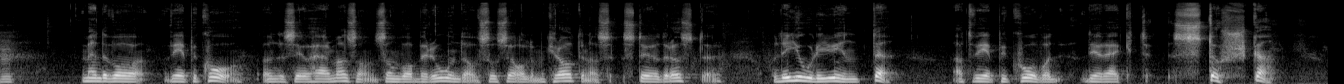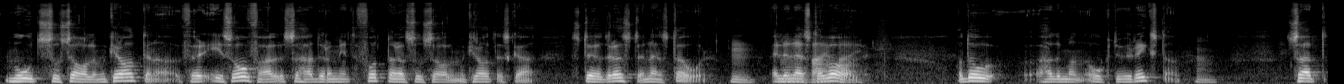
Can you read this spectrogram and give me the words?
Mm. Men det var VPK under C.H. Hermansson som var beroende av Socialdemokraternas stödröster. Och det gjorde ju inte att VPK var direkt störska mot Socialdemokraterna. För i så fall så hade de inte fått några socialdemokratiska stödröster nästa år. Mm. Eller Mm, nästa bye, val. bye. Och då hade man åkt ur riksdagen. Ja. Så att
